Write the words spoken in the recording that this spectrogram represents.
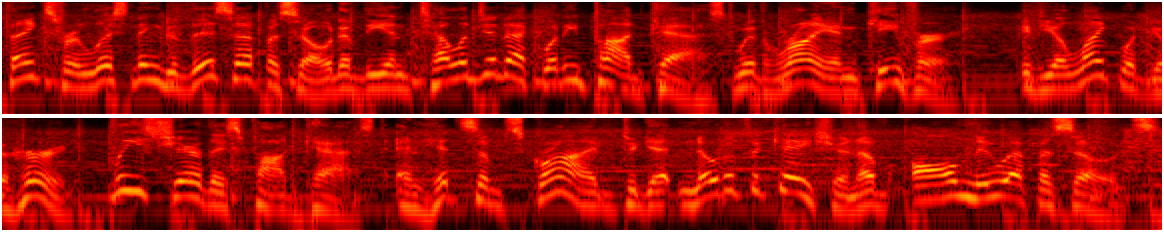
Thanks for listening to this episode of the Intelligent Equity Podcast with Ryan Kiefer. If you like what you heard, please share this podcast and hit subscribe to get notification of all new episodes.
